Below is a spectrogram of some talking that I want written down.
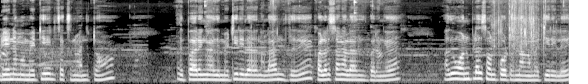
அப்படியே நம்ம மெட்டீரியல் செக்ஷன் வந்துட்டோம். அது பாருங்கள் அது மெட்டீரியல் அது நல்லா இருந்தது. கலர்ஸ்லாம் நல்லா இருந்தது பாருங்கள் அதுவும் ஒன் ப்ளஸ் ஒன் போட்டிருந்தாங்க மெட்டீரியலு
